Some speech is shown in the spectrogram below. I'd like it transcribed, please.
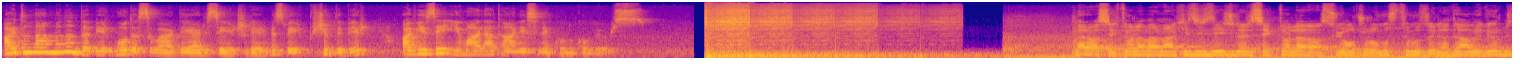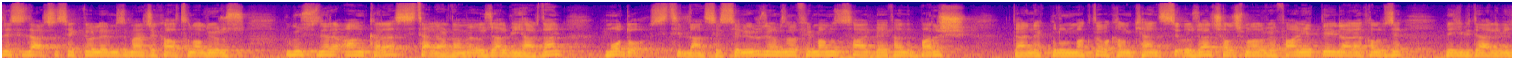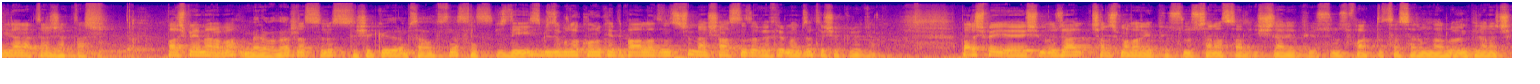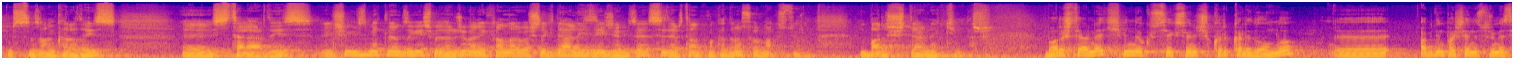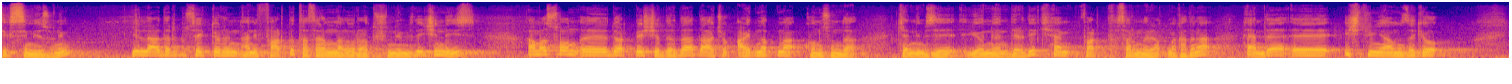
Aydınlanmanın da bir modası var değerli seyircilerimiz ve şimdi bir avize imalathanesine konuk oluyoruz. Merhaba Sektörler Haber Merkezi izleyicileri sektörler arası yolculuğumuz tüm hızıyla devam ediyor. Biz de sizler için sektörlerimizi mercek altına alıyoruz. Bugün sizlere Ankara sitelerden ve özel bir yerden Modo stilden sesleniyoruz. Yanımızda da firmamızın sahibi beyefendi Barış Dernek bulunmakta. Bakalım kendisi özel çalışmalar ve faaliyetleriyle alakalı bize ne gibi değerli bilgiler aktaracaklar. Barış Bey merhaba. Merhabalar. Nasılsınız? Teşekkür ederim. Sağ olun. Nasılsınız? Biz deyiz. Bizi burada konuk edip ağırladığınız için ben şahsınıza ve firmamıza teşekkür ediyorum. Barış Bey, e, şimdi özel çalışmalar yapıyorsunuz, sanatsal işler yapıyorsunuz, farklı tasarımlarla ön plana çıkmışsınız. Ankara'dayız, e, sitelerdeyiz. E, Şimdi hizmetlerimize geçmeden önce ben ekranlar başındaki değerli izleyicilerimize sizleri tanıtmak adına sormak istiyorum. Barış Dernek kimdir? Barış Dernek 1983 Kırıkkale doğumlu. Ee, Abidin Paşa Endüstri Meslek mezunuyum. Yıllardır bu sektörün hani farklı tasarımlar olarak düşündüğümüzde içindeyiz. Ama son e, 4-5 yıldır da daha çok aydınlatma konusunda kendimizi yönlendirdik. Hem farklı tasarımları yapmak adına hem de e, iç dünyamızdaki o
